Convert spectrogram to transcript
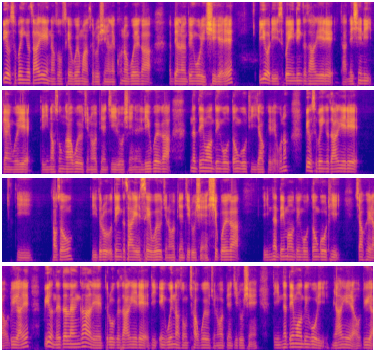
ပြီးတော့စပိန်ကစားခဲ့တဲ့နောက်ဆုံး10ပွဲမှာဆိုလို့ရှိရင်လည်း9ပွဲကအပြန်အလှန်သွင်းကိုတွေရှိခဲ့တယ်ပြီးတော့ဒီစပိန်အသင်းကစားခဲ့တဲ့ဒါ Nation League ပြိုင်ပွဲရဲ့ဒီနောက်ဆုံး5ပွဲကိုကျွန်တော်ပြန်ကြည့်လို့ရှိရင်လည်း4ပွဲက2သိန်းပေါင်းသွင်းကို3ဂိုးထိရောက်ခဲ့တယ်ပေါ့နော်ပြီးတော့စပိန်ကစားခဲ့တဲ့ဒီနောက်ဆုံးဒီသူတို့အသင်းကစားခဲ့10ပွဲကိုကျွန်တော်ပြန်ကြည့်လို့ရှိရင်10ပွဲက ဒီ2သိန်းပေါင်းသွင်းကို3ဂိုးထိရောက်ခဲ့တာကိုတွေ့ရတယ်ပြီးတော့နယ်သာလန်ကလည်းသူတို့ကစားခဲ့တဲ့ဒီအိမ်ဝင်းနောက်ဆုံး6ပွဲကိုကျွန်တော်ပြန်ကြည့်လို့ရှိရင်ဒီ2သိန်းပေါင်းသွင်းကိုတွေများခဲ့တာကိုတွေ့ရ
